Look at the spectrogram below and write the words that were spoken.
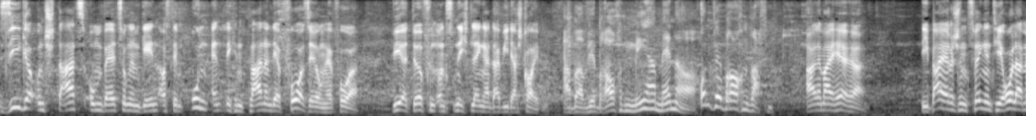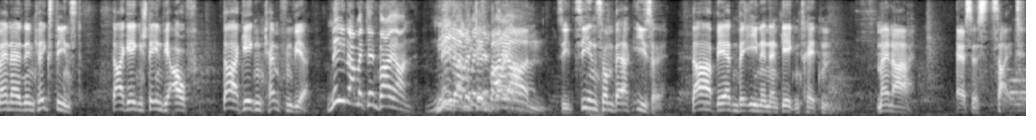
Siege und Staatsumwälzungen gehen aus dem unendlichen Planen der Vorsehung hervor. Wir dürfen uns nicht länger da wieder sträuben. Aber wir brauchen mehr Männer. Und wir brauchen Waffen. Alle mal herhören. Die Bayerischen zwingen Tiroler Männer in den Kriegsdienst. Dagegen stehen wir auf. Dagegen kämpfen wir. Nieder mit den Bayern! Nieder mit den Bayern! Sie ziehen zum Berg Isel. Da werden wir ihnen entgegentreten. Männer, es ist Zeit.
